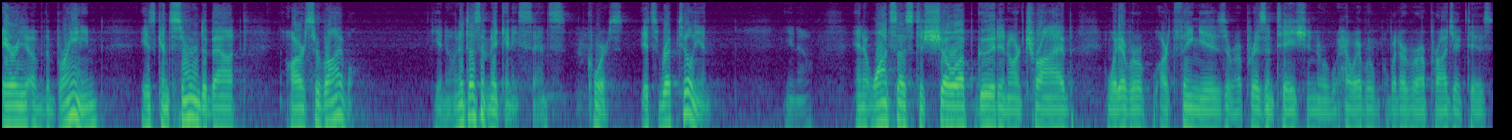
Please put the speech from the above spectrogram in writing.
area of the brain is concerned about our survival. You know, and it doesn't make any sense, of course. It's reptilian, you know, and it wants us to show up good in our tribe whatever our thing is or our presentation or however whatever our project is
